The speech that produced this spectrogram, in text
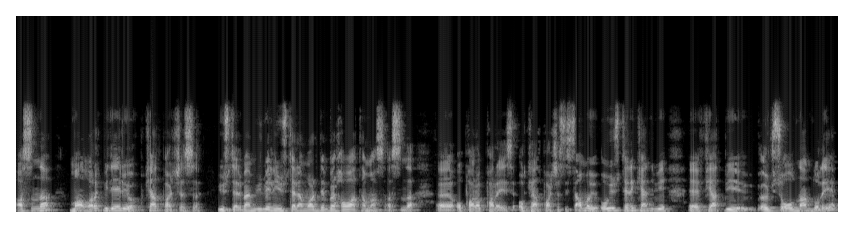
aslında mal olarak bir değeri yok. Kağıt parçası 100 TL. Ben benim 100 TL'm var diye böyle hava atamaz aslında e, o para parayı o kağıt parçası ise ama o 100 TL'nin kendi bir e, fiyat bir ölçüsü olduğundan dolayı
